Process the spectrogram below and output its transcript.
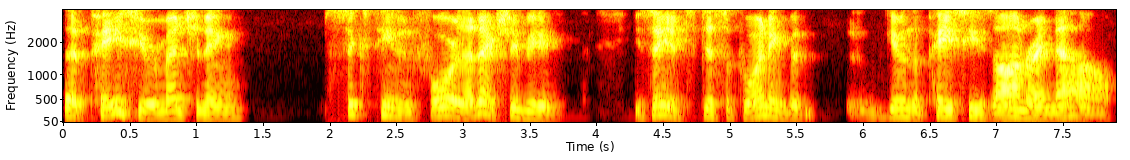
that pace you were mentioning, 16 and 4, that'd actually be, you say it's disappointing, but given the pace he's on right now,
